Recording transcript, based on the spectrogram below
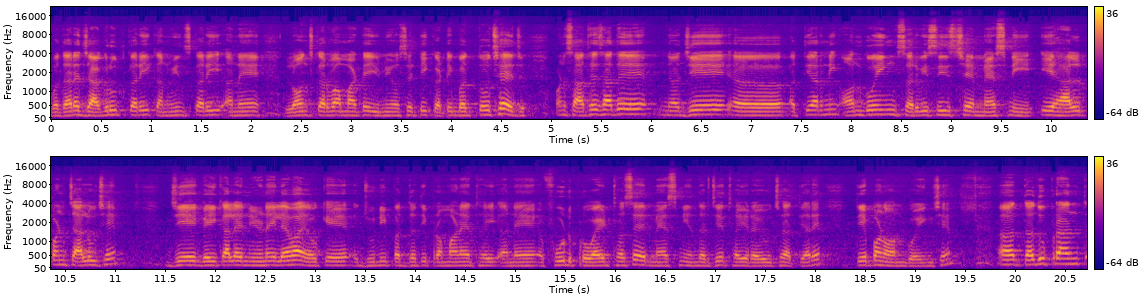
વધારે જાગૃત કરી કન્વિન્સ કરી અને લોન્ચ કરવા માટે યુનિવર્સિટી કટિબદ્ધ તો છે જ. પણ સાથે સાથે જે અત્યારની ઓનગોઈંગ સર્વિસીસ છે મેસની એ હાલ પણ ચાલુ છે. જે ગઈકાલે નિર્ણય લેવાયો કે જૂની પદ્ધતિ પ્રમાણે થઈ અને ફૂડ પ્રોવાઈડ થશે, મેસની અંદર જે થઈ રહ્યું છે અત્યારે, તે પણ ઓનગોઈંગ છે. તદુપરાંત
